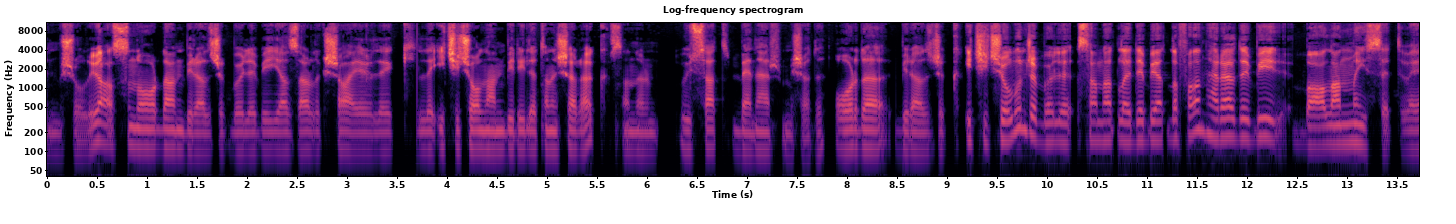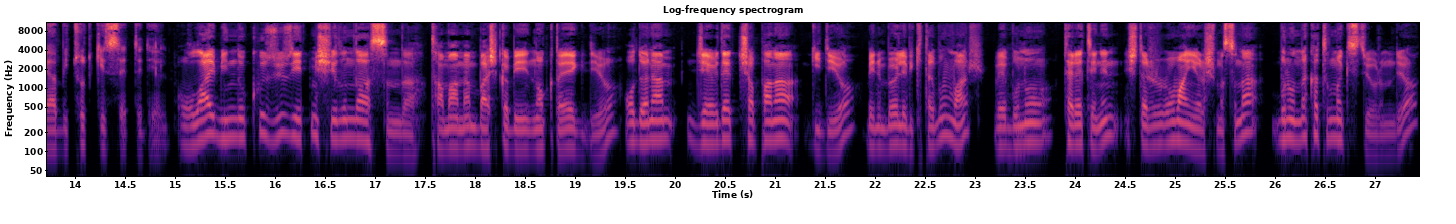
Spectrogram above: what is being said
edinmiş oluyor. Aslında oradan birazcık böyle bir yazarlık, şairlikle iç içe olan biriyle tanışarak sanırım Üysat Bener'miş adı. Orada birazcık iç içe olunca böyle sanatla edebiyatla falan herhalde bir bağlanma hissetti veya bir tutku hissetti diyelim. Olay 1970 yılında aslında tamamen başka bir noktaya gidiyor. O dönem Cevdet Çapan'a gidiyor. Benim böyle bir kitabım var ve bunu TRT'nin işte roman yarışmasına bununla katılmak istiyorum diyor.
